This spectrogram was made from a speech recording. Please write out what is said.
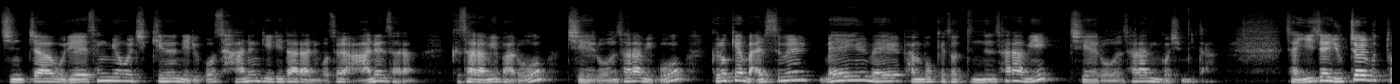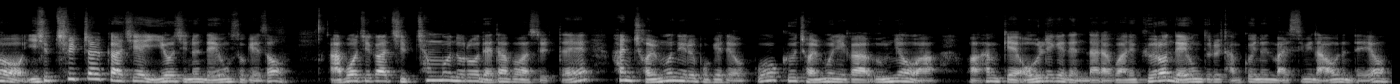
진짜 우리의 생명을 지키는 일이고 사는 길이다라는 것을 아는 사람, 그 사람이 바로 지혜로운 사람이고 그렇게 말씀을 매일매일 반복해서 듣는 사람이 지혜로운 사람인 것입니다. 자, 이제 6절부터 27절까지의 이어지는 내용 속에서 아버지가 집 창문으로 내다보았을 때 한 젊은이를 보게 되었고 그 젊은이가 음녀와 함께 어울리게 된다라고 하는 그런 내용들을 담고 있는 말씀이 나오는데요.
